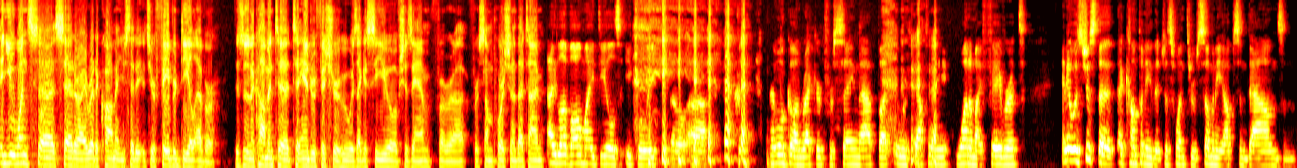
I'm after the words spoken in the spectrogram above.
And you once uh, said, or I read a comment, you said it's your favorite deal ever. This is in a comment to, to Andrew Fisher, who was, like a CEO of Shazam for uh, for some portion of that time. I love all my deals equally, so uh, I won't go on record for saying that, but it was definitely one of my favorites. And it was just a, a company that just went through so many ups and downs, and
